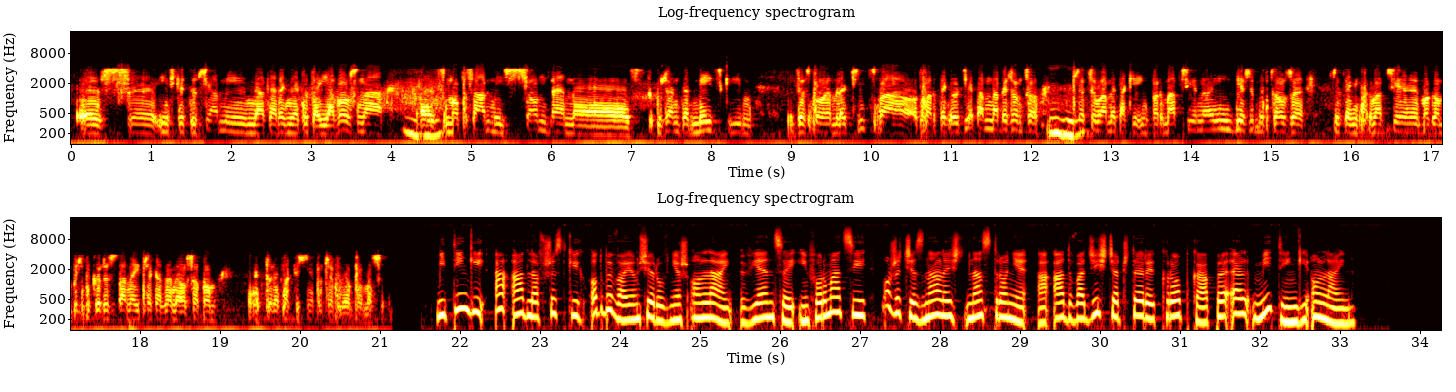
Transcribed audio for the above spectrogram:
z instytucjami na terenie tutaj Jaworzna, e, z MOPS-ami, z sądem, e, z urzędem miejskim, z zespołem lecznictwa otwartego, gdzie tam na bieżąco przesyłamy takie informacje, no i wierzymy w to, że, że te informacje mogą być wykorzystane i przekazane osobom, które faktycznie potrzebują pomocy. Meetingi AA dla wszystkich odbywają się również online. Więcej informacji możecie znaleźć na stronie aa24.pl Meetingi online.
